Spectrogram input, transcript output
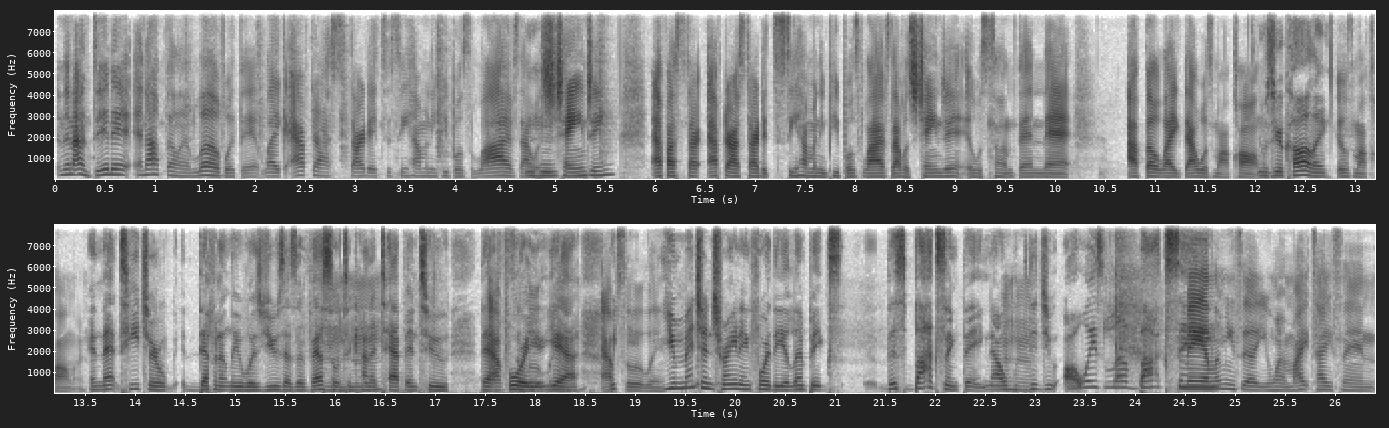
And then I did it and I fell in love with it. Like after I started to see how many people's lives I was mm-hmm. changing, after I start after I started to see how many people's lives I was changing, it was something that I felt like that was my calling. It was your calling. It was my calling. And that teacher definitely was used as a vessel to kind of tap into that for you. Mm-hmm. Absolutely. Yeah. We- Absolutely. You mentioned training for the Olympics, this boxing thing. Now, did you always love boxing? Mm-hmm. Man, let me tell you, when Mike Tyson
